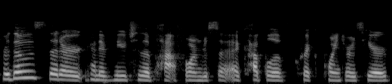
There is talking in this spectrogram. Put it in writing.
for those that are kind of new to the platform, just a, a couple of quick pointers here.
